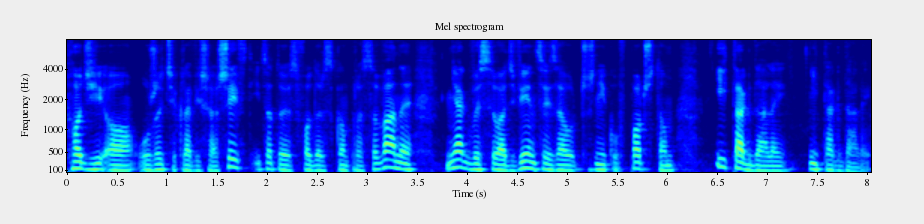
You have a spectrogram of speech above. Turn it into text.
chodzi o użycie klawisza Shift i co to jest folder skompresowany, jak wysyłać więcej załączników pocztą i tak dalej, i tak dalej.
